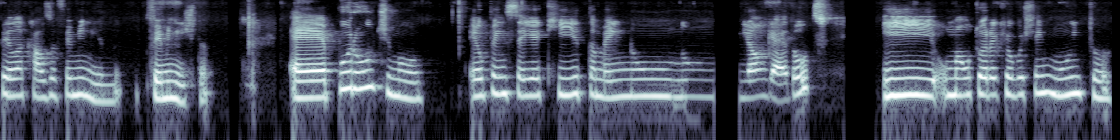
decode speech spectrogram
pela causa feminina, feminista. É, por último, eu pensei aqui também num, num Young Adult, e uma autora que eu gostei muito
